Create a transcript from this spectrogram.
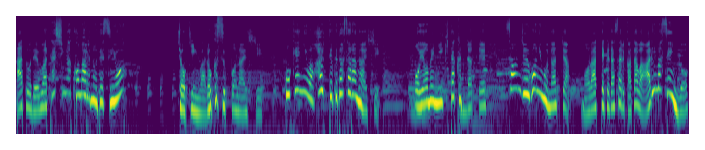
後で私が困るのですよ。貯金はろくすっぽないし保険には入ってくださらないしお嫁に行きたくったって35にもなっちゃもらってくださる方はありませんよ。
